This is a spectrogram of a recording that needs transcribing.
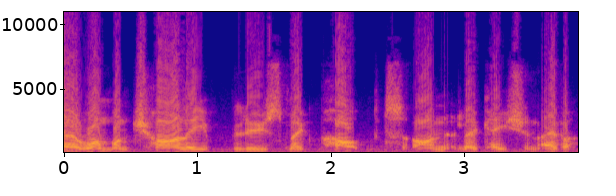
Show 1 1 Charlie, blue smoke popped on location, over.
